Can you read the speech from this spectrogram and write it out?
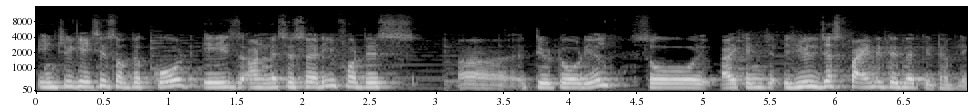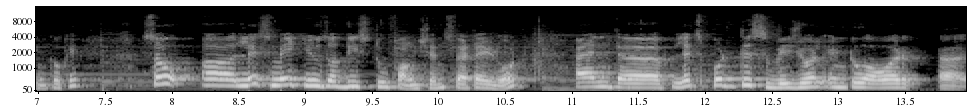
intricacies of the code is unnecessary for this uh, tutorial so I can you'll just find it in the github link okay? So uh, let's make use of these two functions that I wrote and uh, let's put this visual into our uh,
